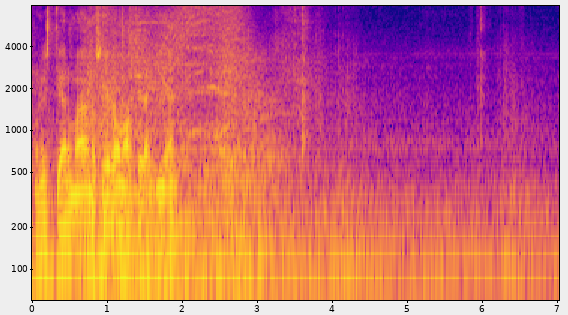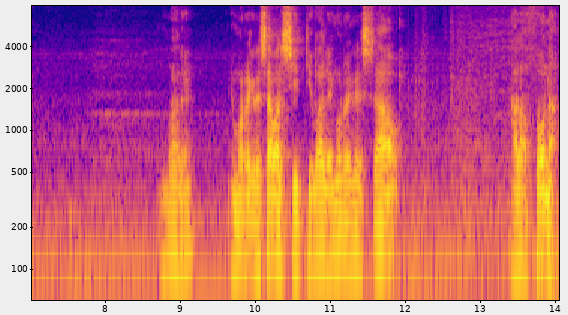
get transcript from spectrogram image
Con este arma no sé qué vamos a hacer aquí, ¿eh? Vale. Hemos regresado al sitio, vale. Hemos regresado a la zona.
